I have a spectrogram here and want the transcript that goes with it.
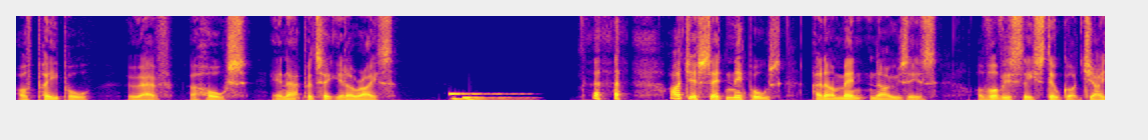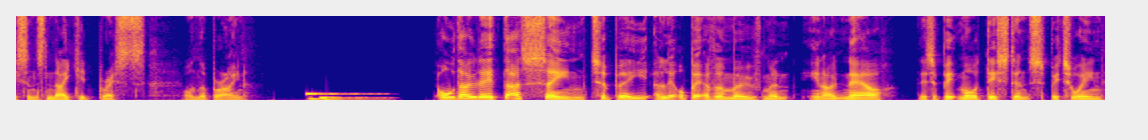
of people who have a horse in that particular race. I just said nipples and I meant noses. I've obviously still got Jason's naked breasts on the brain. Although there does seem to be a little bit of a movement, you know, now there's a bit more distance between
